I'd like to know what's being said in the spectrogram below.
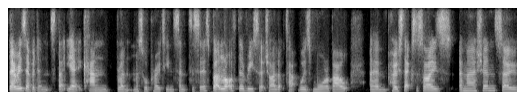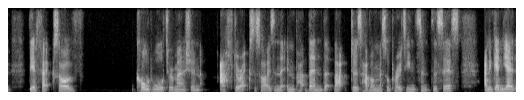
there is evidence that, yeah, it can blunt muscle protein synthesis, but a lot of the research I looked at was more about um, post exercise immersion. So the effects of cold water immersion after exercise and the impact then that that does have on muscle protein synthesis. And again, yeah,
